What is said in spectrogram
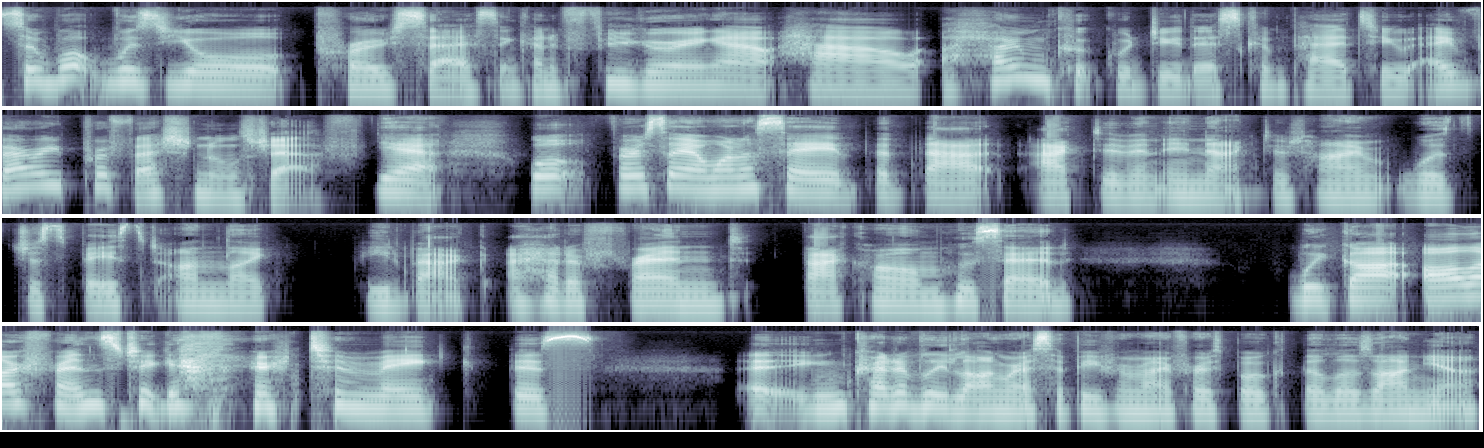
so, what was your process in kind of figuring out how a home cook would do this compared to a very professional chef? Yeah. Well, firstly, I want to say that that active and inactive time was just based on like feedback. I had a friend back home who said, We got all our friends together to make this uh, incredibly long recipe for my first book, the lasagna.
